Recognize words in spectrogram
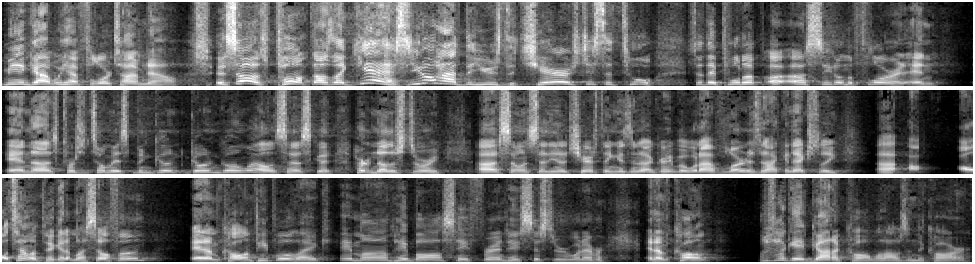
me and God, we have floor time now. And so I was pumped. I was like, yes, you don't have to use the chair. It's just a tool. So they pulled up a, a seat on the floor and, and, and uh, this person told me it's been going, going, going well. And so it's good. Heard another story. Uh, someone said, you know, the chair thing isn't that great, but what I've learned is that I can actually, uh, all the time, I'm picking up my cell phone and I'm calling people like, hey, mom, hey, boss, hey, friend, hey, sister, whatever. And I'm calling, what if I gave God a call while I was in the car?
